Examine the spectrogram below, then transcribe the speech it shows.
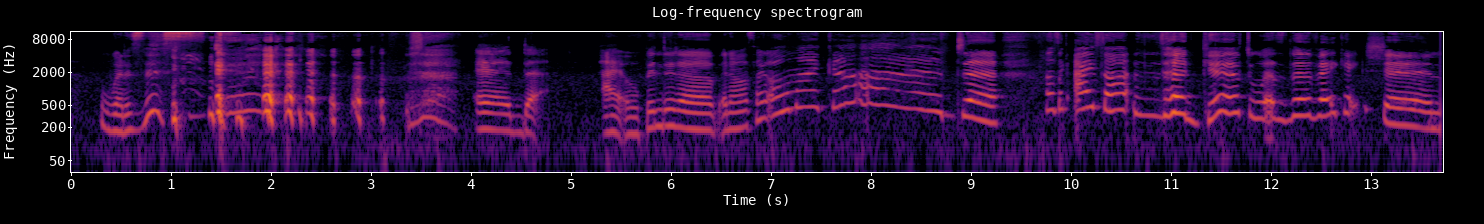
"What is this?" and I opened it up, and I was like, "Oh my god!" I was like, "I thought the gift was the vacation,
